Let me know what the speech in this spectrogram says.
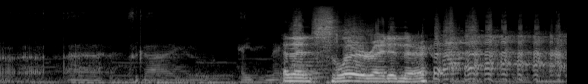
uh, uh, a guy who hates and then slur right in there.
